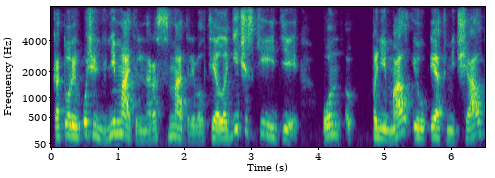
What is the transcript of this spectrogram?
который очень внимательно рассматривал теологические идеи, он понимал и, и отмечал,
